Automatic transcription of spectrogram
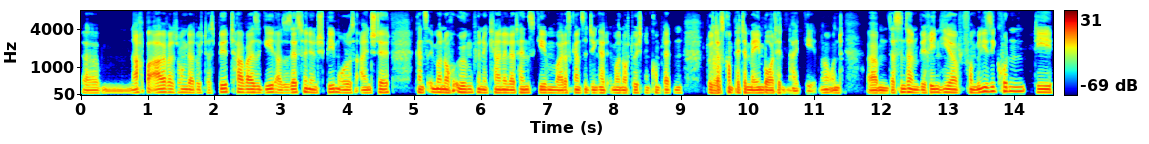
äh, Nachbearbeitung da durch das Bild teilweise geht, also selbst wenn ihr den Spielmodus einstellt, kann es immer noch irgendwie eine kleine Latenz geben, weil das ganze Ding halt immer noch durch einen kompletten, durch ja. das komplette Mainboard hinten halt geht. Ne? Und ähm, das sind dann, wir reden hier von Millisekunden, die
